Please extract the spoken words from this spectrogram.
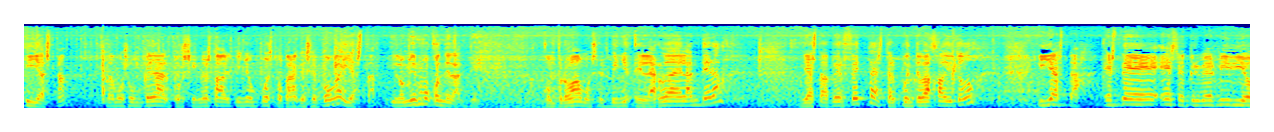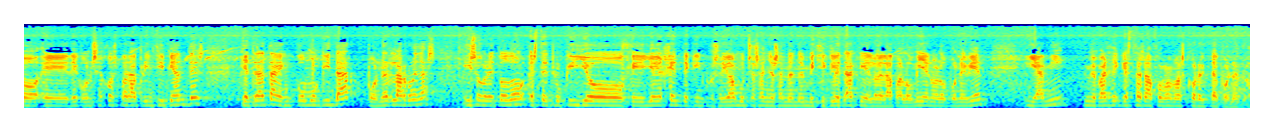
y ya está. Damos un pedal por si no estaba el piñón puesto para que se ponga y ya está. Y lo mismo con delante. Comprobamos el piñón en la rueda delantera ya está perfecta, está el puente bajado y todo y ya está. Este es el primer vídeo eh, de consejos para principiantes que trata en cómo quitar, poner las ruedas y sobre todo este truquillo que ya hay gente que incluso lleva muchos años andando en bicicleta que lo de la palomilla no lo pone bien y a mí me parece que esta es la forma más correcta de ponerlo.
